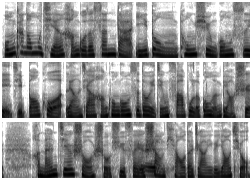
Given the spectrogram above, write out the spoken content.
我们看到，目前韩国的三大移动通讯公司以及包括两家航空公司都已经发布了公文，表示很难接受手续费上调的这样一个要求。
